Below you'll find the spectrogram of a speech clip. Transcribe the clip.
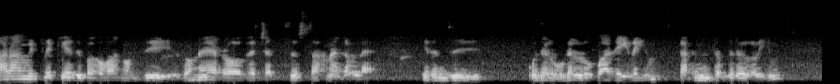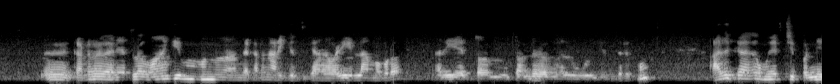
ஆறாம் வீட்டில் கேது பகவான் வந்து ருண ரோக சத்து ஸ்தானங்களில் இருந்து உடல் உடல் உபாதைகளையும் கடன் தொந்தரவுகளையும் கடன் கடனை வேறு இடத்துல வாங்கி அந்த கடன் அடைக்கிறதுக்கான வழி இல்லாமல் கூட நிறைய தொந்தரவுகள் உங்களுக்கு இருந்திருக்கும். அதுக்காக முயற்சி பண்ணி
